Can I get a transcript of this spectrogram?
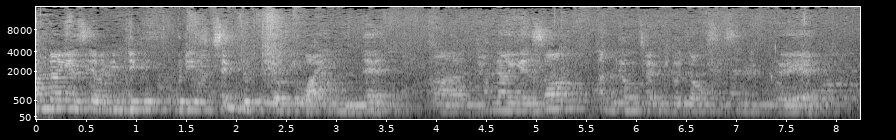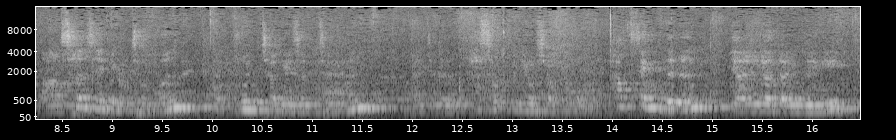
담양에서 여기 미국 우리 학생들도 여기 와 있는데 아, 담양에서 안병철 교장 선생님 외에 아, 선생님 두 분, 그 군청에서 두 분, 아주 다섯 분이 오셨고 학생들은 18명이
